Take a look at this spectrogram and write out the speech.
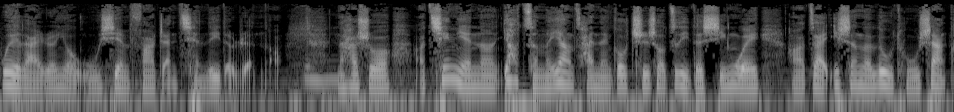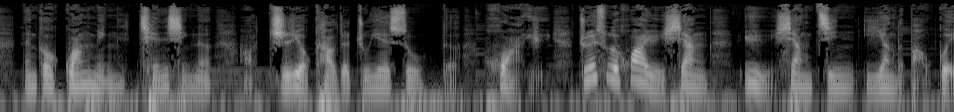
未来仍有无限发展潜力的人哦。嗯、那他说啊，青年呢，要怎么样才能够持守自己的行为啊，在一生的路途上能够光明前行呢？啊，只有靠着主耶稣的。话语，主耶稣的话语像玉像金一样的宝贵。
